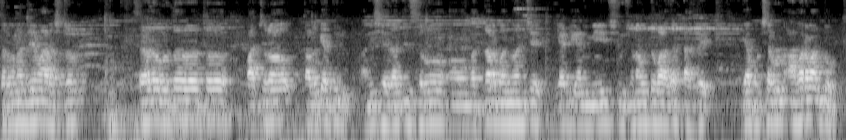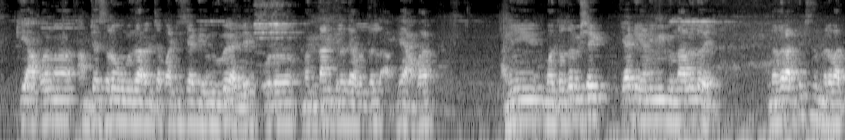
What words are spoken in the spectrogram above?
सर्वांना जय महाराष्ट्र. सर्वात अगोदर तर पाचोराव तालुक्यातील आणि शहरातील सर्व मतदार बांधवांचे या ठिकाणी मी शिवसेना उद्धव बाळासाहेब ठाकरे या पक्षाकडून आभार मानतो की आपण आमच्या सर्व उमेदवारांच्या पाठीशी या ठिकाणी उभे राहिले व मतदान केलं त्याबद्दल आपले आभार. आणि महत्त्वाचा विषय या ठिकाणी मी घेऊन आलेलो आहे. नगराध्यक्ष संदर्भात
